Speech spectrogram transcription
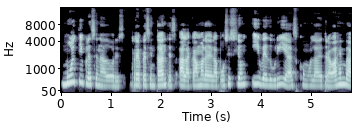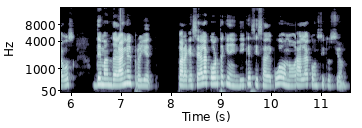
múltiples senadores, representantes a la Cámara de la Oposición y vedurías como la de Trabajo en Vagos demandarán el proyecto para que sea la Corte quien indique si se adecua o no a la Constitución.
